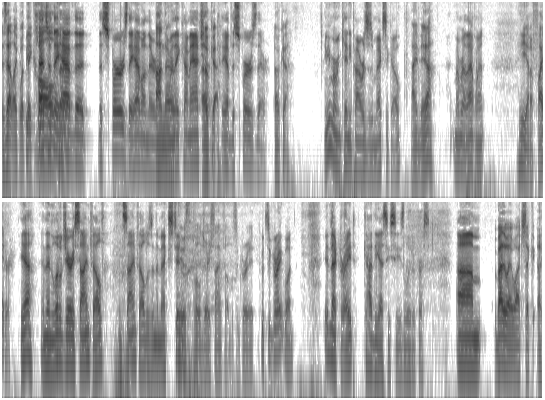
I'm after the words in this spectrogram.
Is that like what they call? That's what they the- have the the spurs they have on their On their- when they come at you. Okay. They have the spurs there. Okay. You remember when Kenny Powers is in Mexico? I yeah. Remember how that went? He had a fighter. Yeah, and then little Jerry Seinfeld, and Seinfeld was in the mix too. Was little Jerry Seinfeld was a great. It was a great one. Isn't that great? God, the SEC is ludicrous. Um, By the way, I watched a, a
